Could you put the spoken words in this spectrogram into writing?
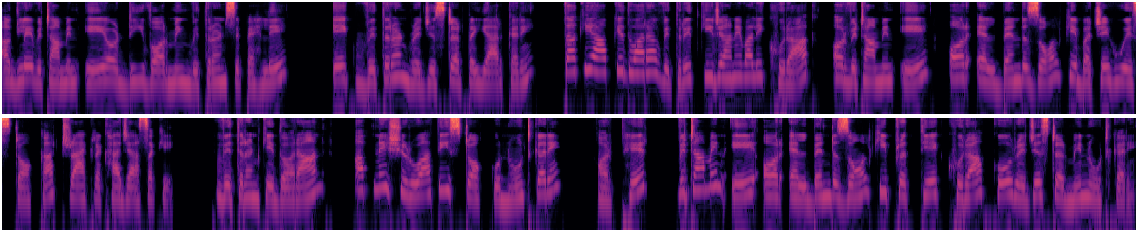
अगले विटामिन ए और डी वार्मिंग वितरण से पहले एक वितरण रजिस्टर तैयार करें, ताकि आपके द्वारा वितरित की जाने वाली खुराक और विटामिन ए और एल्बेंडाजोल के बचे हुए स्टॉक का ट्रैक रखा जा सके। वितरण के दौरान अपने शुरुआती स्टॉक को नोट करें और फिर विटामिन ए और एल्बेंडाजोल की प्रत्येक खुराक को रजिस्टर में नोट करें।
